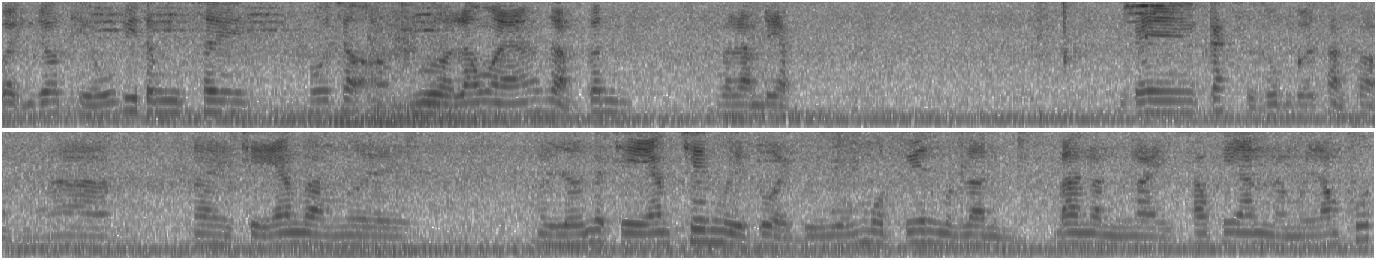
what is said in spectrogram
bệnh do thiếu vitamin C, hỗ trợ ngừa lão hóa, giảm cân và làm đẹp cái cách sử dụng cái sản phẩm này trẻ em và người người lớn và trẻ em trên 10 tuổi thì uống một viên một lần ba lần ngày sau khi ăn là 15 phút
